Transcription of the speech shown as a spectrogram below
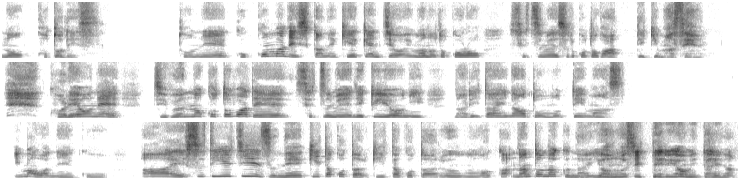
のことです。とね、ここまでしかね、経験値は今のところ説明することができません。これをね、自分の言葉で説明できるようになりたいなと思っています。今はね、こう、あー SDGs ね。聞いたことある聞いたことある。うんわかなんとなく内容も知ってるよみたいな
